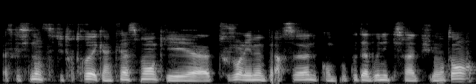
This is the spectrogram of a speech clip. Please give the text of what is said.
Parce que sinon, si tu te retrouves avec un classement qui est euh, toujours les mêmes personnes, qui ont beaucoup d'abonnés qui sont là depuis longtemps,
